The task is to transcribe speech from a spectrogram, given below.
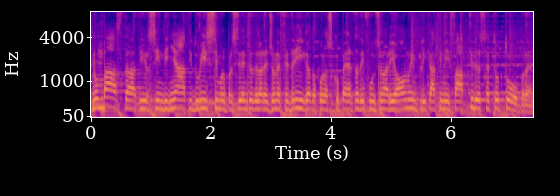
Non basta dirsi indignati, durissimo il presidente della regione Fedriga dopo la scoperta dei funzionari ONU implicati nei fatti del 7 ottobre.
